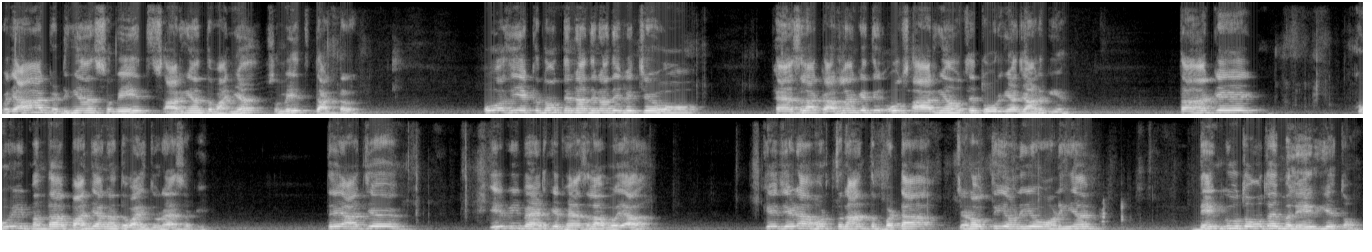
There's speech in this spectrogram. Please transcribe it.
50 ਗੱਡੀਆਂ ਸਮੇਤ ਸਾਰੀਆਂ ਦਵਾਈਆਂ ਸਮੇਤ ਡਾਕਟਰ, ਉਹ ਅਸੀਂ ਇੱਕ ਦੋ ਤਿੰਨਾਂ ਦਿਨਾਂ ਦੇ ਵਿੱਚ ਉਹ ਫੈਸਲਾ ਕਰ ਲਾਂਗੇ ਤੇ ਉਹ ਸਾਰੀਆਂ ਉੱਥੇ ਤੋਰੀਆਂ ਜਾਣਗੀਆਂ, ਤਾਂ ਕਿ ਕੋਈ ਬੰਦਾ ਬਾਂਝਾ ਨਾ ਦਵਾਈ ਤੋਂ ਰਹਿ ਸਕੇ। ਤੇ ਅੱਜ ਇਹ ਵੀ ਬੈਠ ਕੇ ਫੈਸਲਾ ਹੋਇਆ ਕਿ ਜਿਹੜਾ ਹੁਣ ਤੁਰੰਤ ਵੱਡਾ ਚੁਣੌਤੀ ਆਉਣੀ, ਉਹ ਆਉਣੀ ਆ ਡੇਂਗੂ ਤੋਂ ਤੇ ਮਲੇਰੀਏ ਤੋਂ।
